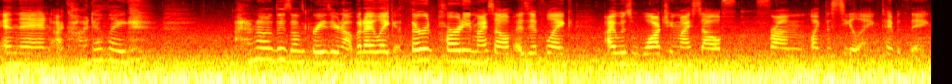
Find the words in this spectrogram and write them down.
and then I kind of like I don't know if this sounds crazy or not, but I like third partied myself as if like I was watching myself from like the ceiling type of thing.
